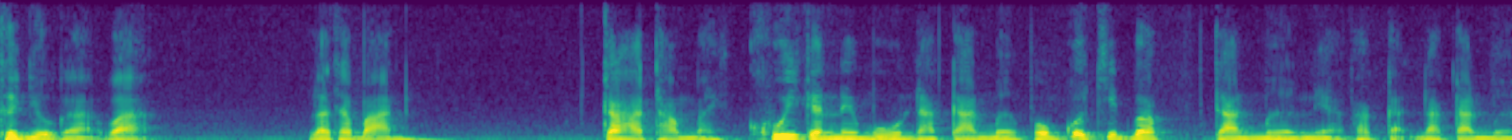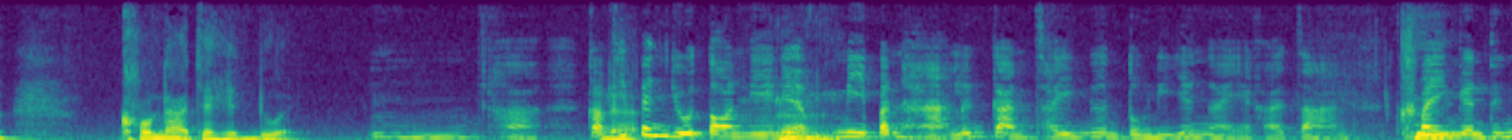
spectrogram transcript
ขึ้นอยู่กับว่ารัฐบาลกล้าทำไหมคุยกันในหมู่นักการเมือง ผมก็คิดว่า การเมืองเนี่ยพรรคนักการเมืองเขาน่าจะเห็นด้วยอืมค่ะกับนะที่เป็นอยู่ตอนนี้เนี่ยมีปัญหาเรื่องการใช้เงินตรงนี้ยังไงอะคะอาจารย์คืทำอไมเงินถึง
